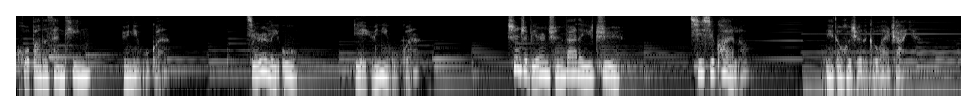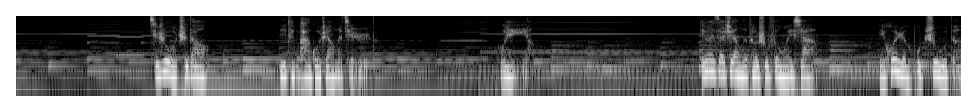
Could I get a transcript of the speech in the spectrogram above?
火爆的餐厅与你无关，节日礼物也与你无关，甚至别人群发的一句“七夕快乐”，你都会觉得格外扎眼。其实我知道，你挺怕过这样的节日的。我也一样，因为在这样的特殊氛围下，你会忍不住的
